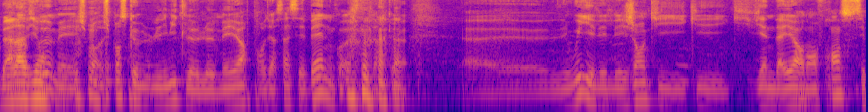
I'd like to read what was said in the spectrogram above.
Bah, l'avion. peu, mais je pense, je pense que limite le, le meilleur pour dire ça, c'est Ben. quoi. Oui, les, les gens qui, viennent d'ailleurs en France,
